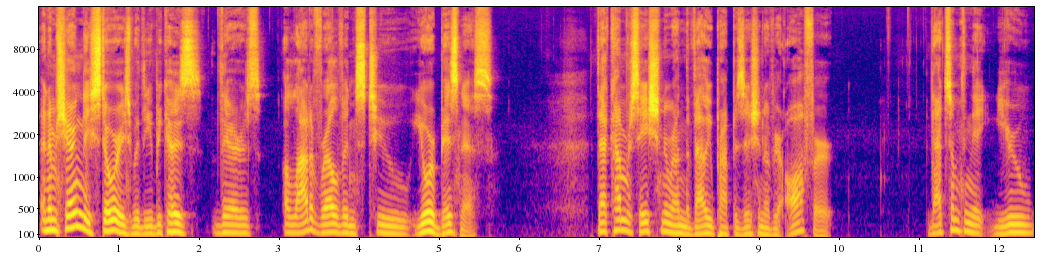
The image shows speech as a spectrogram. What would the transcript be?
And I'm sharing these stories with you because there's a lot of relevance to your business. That conversation around the value proposition of your offer, that's something that you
